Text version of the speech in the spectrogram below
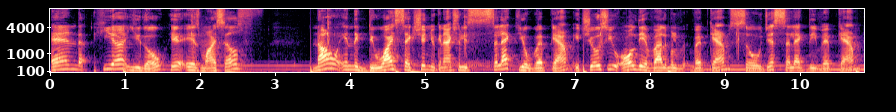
And here you go. Here is myself now in the device section you can actually select your webcam. It shows you all the available webcams. So just select the webcam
